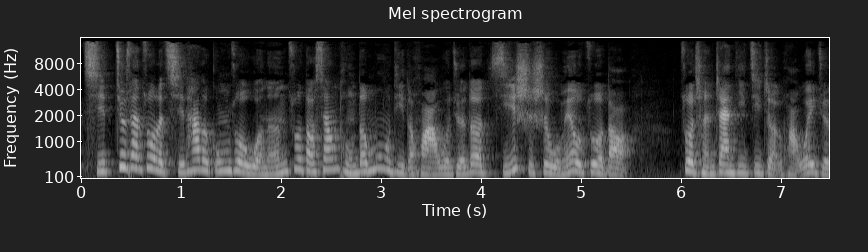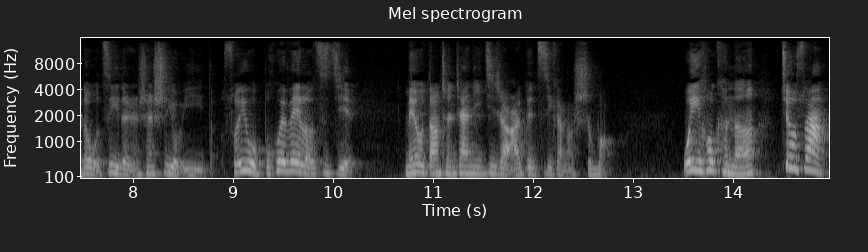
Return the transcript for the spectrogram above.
其就算做了其他的工作，我能做到相同的目的的话，我觉得即使是我没有做到做成战地记者的话，我也觉得我自己的人生是有意义的。所以我不会为了自己没有当成战地记者而对自己感到失望。我以后可能就算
